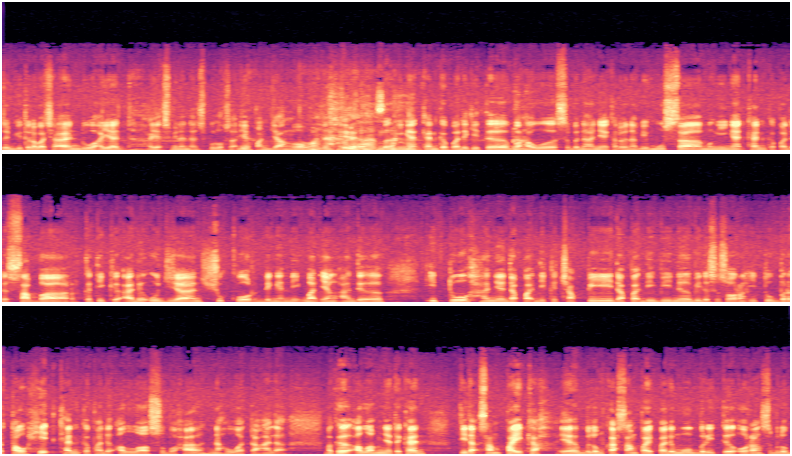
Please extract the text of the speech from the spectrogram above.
Al-Azim kita bacaan dua ayat ayat 9 dan 10 Ustaz ya. panjang Oh, panjang. ya, Betul, mengingatkan kepada kita bahawa sebenarnya kalau Nabi Musa mengingatkan kepada sabar ketika ada ujian syukur dengan nikmat yang ada itu hanya dapat dikecapi dapat dibina bila seseorang itu bertauhidkan kepada Allah Subhanahu Wa Taala maka Allah menyatakan tidak sampaikah ya belumkah sampai kepadamu berita orang sebelum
